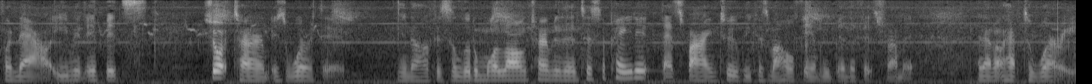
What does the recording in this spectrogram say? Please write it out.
for now. Even if it's short term, it's worth it. You know, if it's a little more long term than anticipated, that's fine too because my whole family benefits from it and I don't have to worry.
